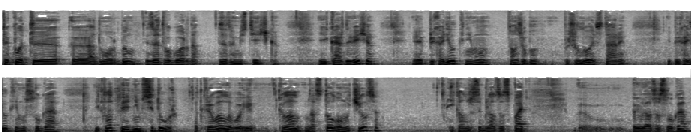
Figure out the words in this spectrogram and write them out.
Так вот, э, э, Адмор был из этого города, из этого местечка. И каждый вечер приходил к нему, он же был пожилой, старый, и приходил к нему слуга, и клал перед ним сидур, открывал его и клал на стол, он учился, и когда он уже собирался спать, появлялся слуга,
